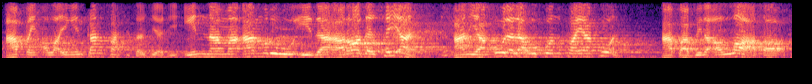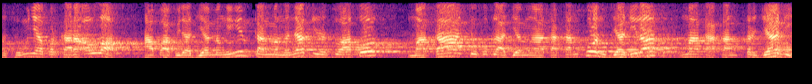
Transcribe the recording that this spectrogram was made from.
Apa yang Allah inginkan pasti terjadi. Innama amruhu idza arada syai'an an yaqula lahu kun fayakun apabila Allah atau sesungguhnya perkara Allah apabila dia menginginkan menghendaki sesuatu maka cukuplah dia mengatakan pun jadilah maka akan terjadi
